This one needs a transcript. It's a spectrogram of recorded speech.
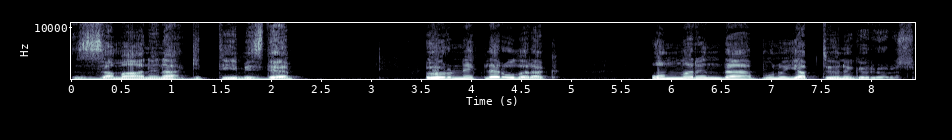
zamanına gittiğimizde örnekler olarak onların da bunu yaptığını görüyoruz.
